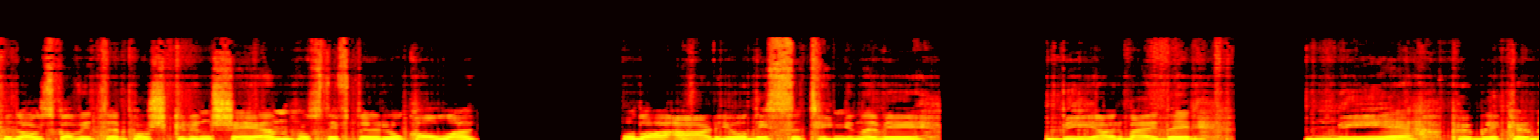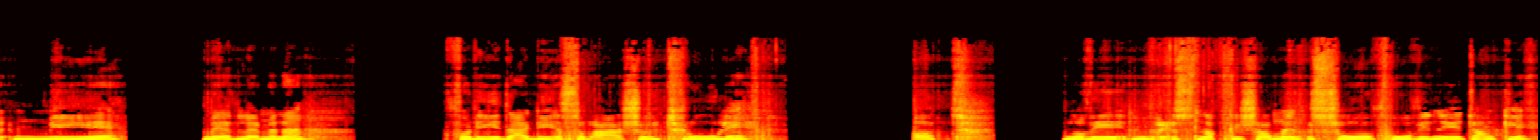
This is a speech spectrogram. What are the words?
I dag skal vi til Porsgrunn Skien og stifte lokallag. Og da er det jo disse tingene vi bearbeider med publikum, med medlemmene. Fordi det er det som er så utrolig. At når vi snakker sammen, så får vi nye tanker.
